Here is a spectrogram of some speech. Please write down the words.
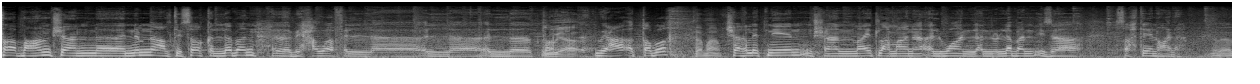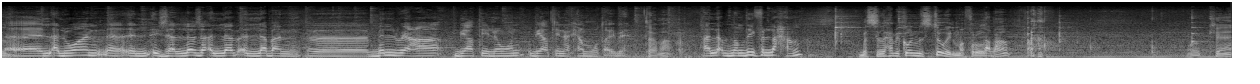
طبعا مشان آه، نمنع التصاق اللبن آه، بحواف ال ال ال الوعاء. وعاء الطبخ. تمام. شغلة اثنين مشان ما يطلع معنا ألوان لأنه اللبن إذا صحتين الألوان. آه، الألوان آه، ال- إذا لزق اللب- اللبن آه، بالوعاء بيعطي لون وبيعطي نكهة مو طيبة. تمام. هلأ بدنا نضيف اللحم. بس اللحم يكون مستوي المفروض طبعاً. ها أوكي.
